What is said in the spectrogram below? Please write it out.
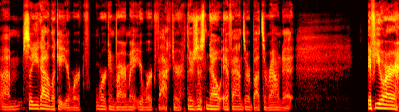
Um, so you got to look at your work work environment, your work factor. There's just no ifs, ands, or buts around it. If you are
